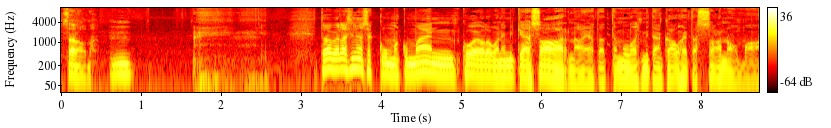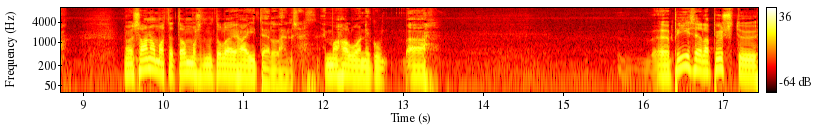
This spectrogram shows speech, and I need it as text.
sanoma? Mm. Tuo on vielä sinänsä kumma, kun mä en koe olevani mikään saarnaaja, että mulla olisi mitään kauheita sanomaa. Noin sanomat ja tommoset, ne tulee ihan itsellänsä. En mä halua niinku, äh, biiseillä pystyy,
